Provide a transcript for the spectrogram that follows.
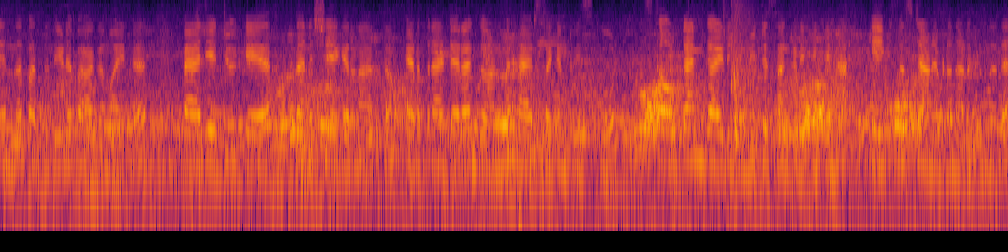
എന്ന പദ്ധതിയുടെ ഭാഗമായിട്ട് പാലിയേറ്റീവ് കെയർ ധനശേഖരണാർത്ഥം എടത്തനാട്ടേറ government higher secondary school scout and guide unit സംഘടിപ്പിക്കുന്ന കേക്ക് ആണ് ഇവിടെ നടക്കുന്നത്.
